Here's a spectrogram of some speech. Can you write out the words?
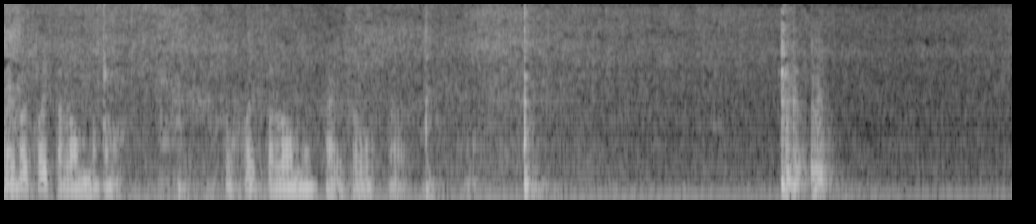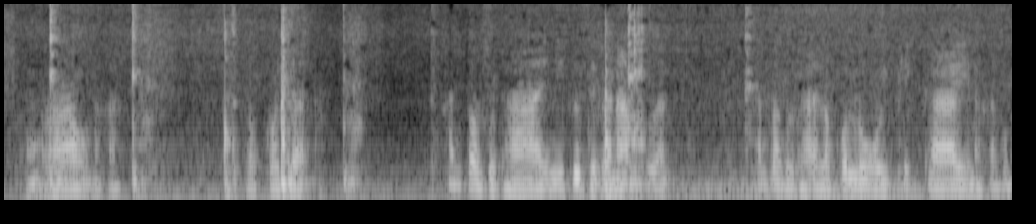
ไม่ค่อยๆตะล่อมนะคะเนาะค่อยๆตะล่อมให้ไข่เขาเอ่อของเรานะคะ เราก็จะขั้นตอนสุดท้ายนี่คือเสร็จแล้วนะเพื่อน ขั้นตอนสุดท้ายเราก็โรยพริกไทยนะคะคุณ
